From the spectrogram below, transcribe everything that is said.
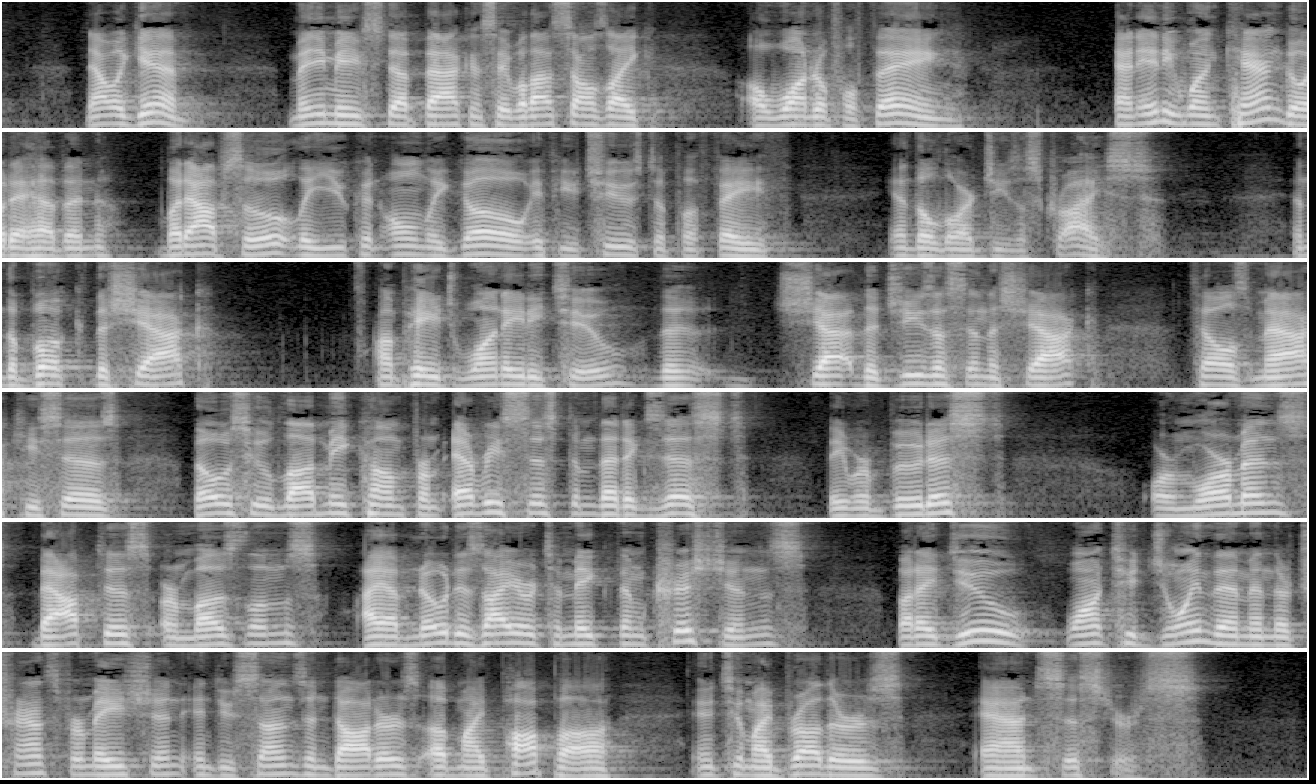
Now, again, many may step back and say, well, that sounds like a wonderful thing, and anyone can go to heaven, but absolutely you can only go if you choose to put faith in the Lord Jesus Christ. In the book, The Shack, on page 182, the, shack, the Jesus in the Shack tells Mac, he says, those who love me come from every system that exists. They were Buddhists or Mormons, Baptists or Muslims. I have no desire to make them Christians, but I do want to join them in their transformation into sons and daughters of my Papa, into my brothers and sisters.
